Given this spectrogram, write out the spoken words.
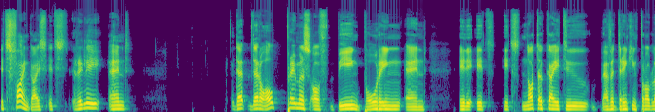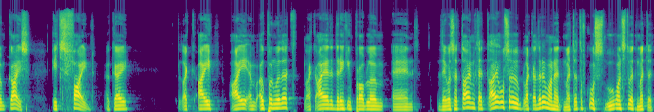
It's fine, guys. It's really, and that, that whole premise of being boring and it, it, it's not okay to have a drinking problem, guys. It's fine. Okay like I I am open with it. Like I had a drinking problem and there was a time that I also like I didn't want to admit it. Of course, who wants to admit it?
